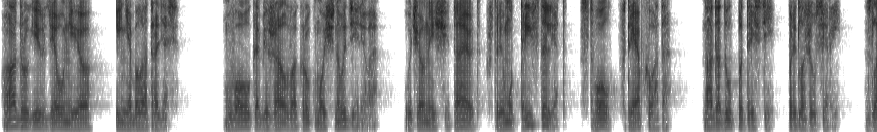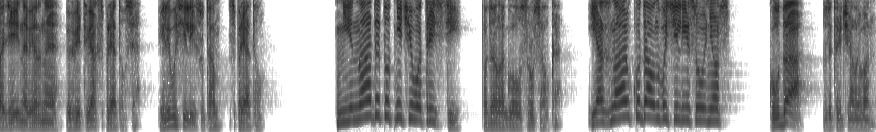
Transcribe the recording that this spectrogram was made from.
А других дел у нее и не было отродясь. Волк обежал вокруг мощного дерева. Ученые считают, что ему 300 лет. Ствол в три обхвата. «Надо дуб потрясти», — предложил Серый. «Злодей, наверное, в ветвях спрятался. Или Василису там спрятал». «Не надо тут ничего трясти», — подала голос русалка. «Я знаю, куда он Василису унес». «Куда?» — закричал Иван.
